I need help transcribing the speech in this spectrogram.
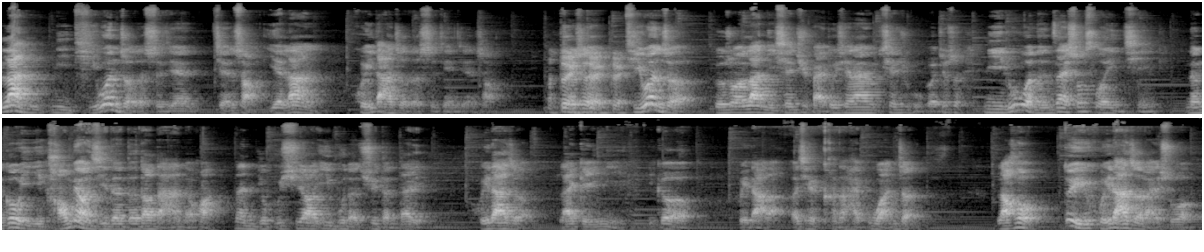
让你提问者的时间减少，也让回答者的时间减少。啊，对就是对对，提问者，比如说让你先去百度，先让先去谷歌，就是你如果能在搜索引擎能够以毫秒级的得到答案的话，那你就不需要义务的去等待回答者来给你一个回答了，而且可能还不完整。然后对于回答者来说，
